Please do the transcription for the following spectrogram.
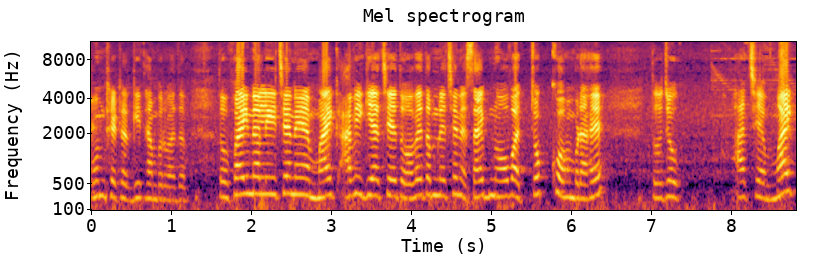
હોમ થિયેટર ગીત સાંભળવા તો. તો ફાઇનલી છે ને માઇક આવી ગયા છે તો હવે તમને છે ને સાહેબનો અવાજ ચોખ્ખો સંભળાશે. તો જો આ છે માઇક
